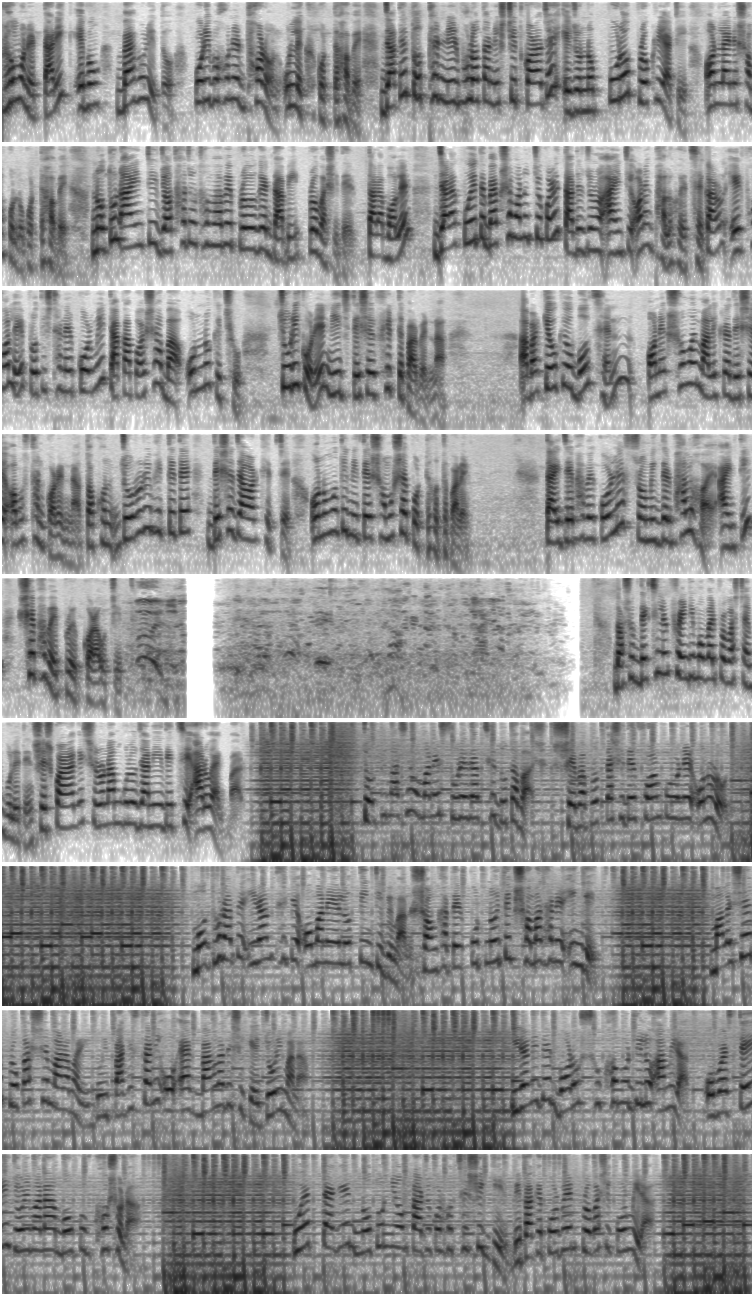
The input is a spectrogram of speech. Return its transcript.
ভ্রমণের তারিখ এবং ব্যবহৃত পরিবহনের ধরন উল্লেখ করতে হবে। যাতে তথ্যের নির্ভুলতা নিশ্চিত করা যায়, এজন্য পুরো প্রক্রিয়াটি অনলাইনে সম্পন্ন করতে হবে। নতুন আইনটি যথাযথভাবে প্রয়োগের দাবি প্রবাসীদের। তারা বলেন, যারা কুয়েতে ব্যবসা বাণিজ্য করে, তাদের জন্য আইনটি অনেক ভালো হয়েছে, কারণ এর ফলে প্রতিষ্ঠানের কর্মী টাকা, পয়সা বা অন্য কিছু চুরি করে নিজ দেশে ফিরতে পারবেন না। আবার কেউ কেউ বলছেন, অনেক সময় মালিকরা দেশে অবস্থান করেন না। তখন জরুরি ভিত্তিতে দেশে যাওয়ার ক্ষেত্রে অনুমতি নিতে সমস্যায় পড়তে হতে পারে। তাই যেভাবে করলে শ্রমিকদের ভালো হয়, আইনটি সেভাবেই প্রয়োগ করা উচিত। দর্শক দেখছিলেন ফ্রেন্ডি মোবাইল প্রবাস টাইম বুলেটিন শেষ করার আগে শিরোনামগুলো জানিয়ে দিচ্ছি আরও একবার। চলতি মাসে ওমানের সুরে যাচ্ছে দূতাবাস। সেবা প্রত্যাশীদের ফর্ম পূরণের অনুরোধ। মধ্যরাতে ইরান থেকে ওমানে এলো তিনটি বিমান। সংঘাতের কূটনৈতিক সমাধানের ইঙ্গিত। মালয়েশিয়ায় প্রকাশ্যে মারামারি। দুই পাকিস্তানি ও এক বাংলাদেশিকে জরিমানা। ইরানিদের বড় সুখবর দিল আমিরাত। ওভারস্টে জরিমানা মৌকুফ ঘোষণা। কুয়েত ত্যাগের নতুন নিয়ম কার্যকর হচ্ছে শিগগির। বিপাকে পড়বেন প্রবাসী কর্মীরা।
